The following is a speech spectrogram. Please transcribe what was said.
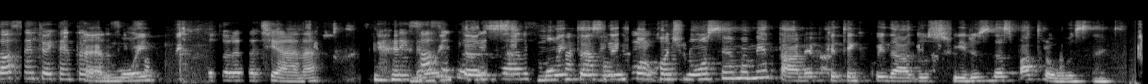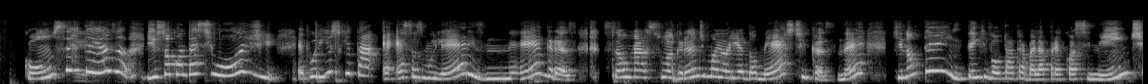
Só 180 é, anos, muito... doutora Tatiana. Tem só muitas, 180 anos. Muitas nem continuam sem amamentar, né? Porque tem que cuidar dos filhos das patroas, né? Com certeza. Isso acontece hoje. É por isso que tá, é, essas mulheres negras são, na sua grande maioria, domésticas, né? Que não tem, tem que voltar a trabalhar precocemente.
